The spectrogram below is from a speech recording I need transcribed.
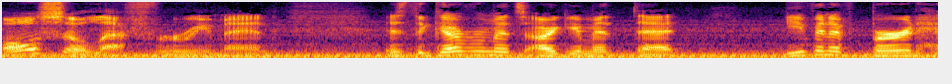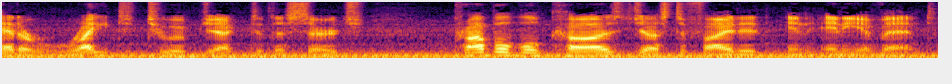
Also left for remand is the government's argument that even if Byrd had a right to object to the search, probable cause justified it in any event.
